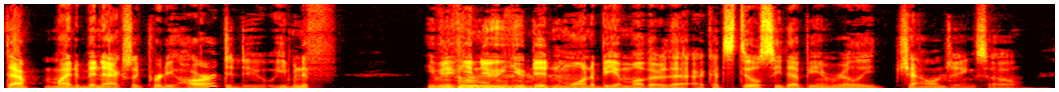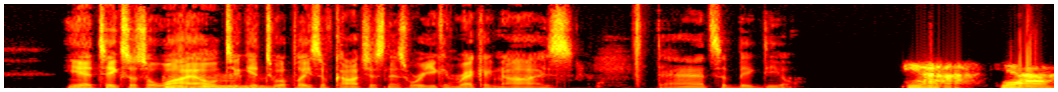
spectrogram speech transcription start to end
that might have been actually pretty hard to do even if even if you knew you didn't want to be a mother that i could still see that being really challenging. So yeah it takes us a while to get to a place of consciousness where you can recognize that's a big deal. Yeah yeah.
